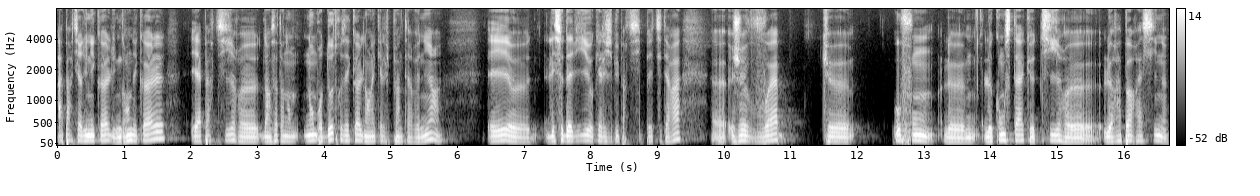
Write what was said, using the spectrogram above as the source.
à partir d'une école, d'une grande école, et à partir euh, d'un certain nom- nombre d'autres écoles dans lesquelles je peux intervenir, et euh, les sauts d'avis auxquels j'ai pu participer, etc., je vois que, au fond, le, constat que tire le rapport Racine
